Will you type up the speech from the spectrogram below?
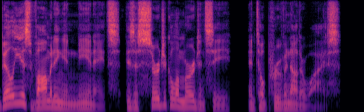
Bilious vomiting in neonates is a surgical emergency until proven otherwise.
